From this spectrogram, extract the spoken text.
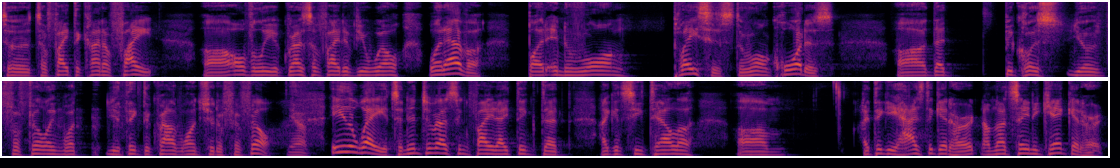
To to fight the kind of fight, uh, overly aggressive fight, if you will, whatever, but in the wrong places, the wrong quarters, uh, that because you're fulfilling what you think the crowd wants you to fulfill. Yeah. Either way, it's an interesting fight. I think that I can see Taylor. Um, I think he has to get hurt. I'm not saying he can't get hurt.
